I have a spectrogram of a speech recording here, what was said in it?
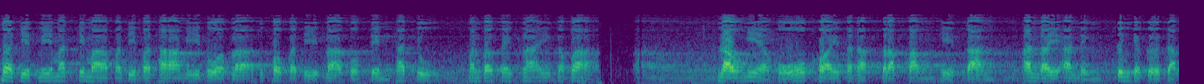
เมื่อจิตมีมัชฌิมาปฏิปทามีตัวปลาสุปกติปรากฏเด่นชัดอยู่ มันก็คล้ายๆกับว่า เราเงี่ยหูคอยสดับตรับฟังเหตุการณ์ อันใดอันหนึ่ง ซึ่งจะเกิดดับ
